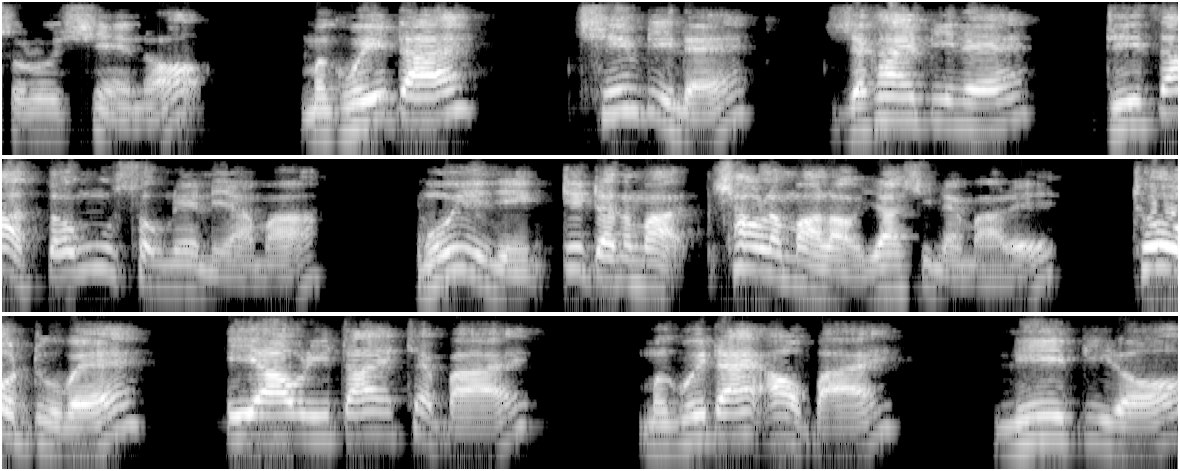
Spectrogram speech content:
ဆိုလို့ရှိရင်တော့မကွေးတိုင်းချင်းပြည်နယ်ရခိုင်ပြည်နယ်ဒေသသုံးခုစုံတဲ့နေရာမှာမိုးရေချိန်1.6လက်မလောက်ရရှိနိုင်ပါတယ်ထို့အတူပဲအေယာဝတီတိုင်းအထက်ပိုင်းမကွေးတိုင်းအောက်ပိုင်းနေပြည်တော်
